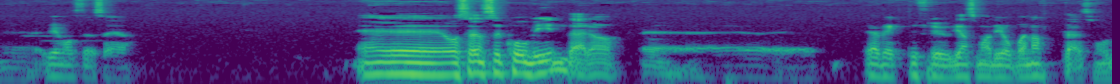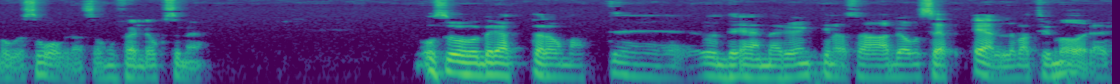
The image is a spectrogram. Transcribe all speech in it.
Eh, det måste jag säga. Eh, och sen så kom vi in där då. Eh, jag väckte frugan som hade jobbat natt där, som låg och sov. Alltså, hon följde också med. Och så berättar de att eh, under MR-röntgen så hade de sett 11 tumörer.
